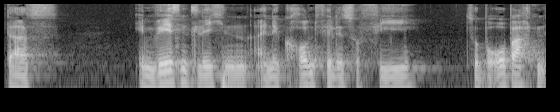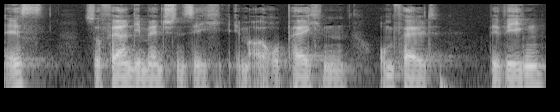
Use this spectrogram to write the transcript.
dass im Wesentlichen eine Grundphilosophie zu beobachten ist, sofern die Menschen sich im europäischen Umfeld bewegen,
